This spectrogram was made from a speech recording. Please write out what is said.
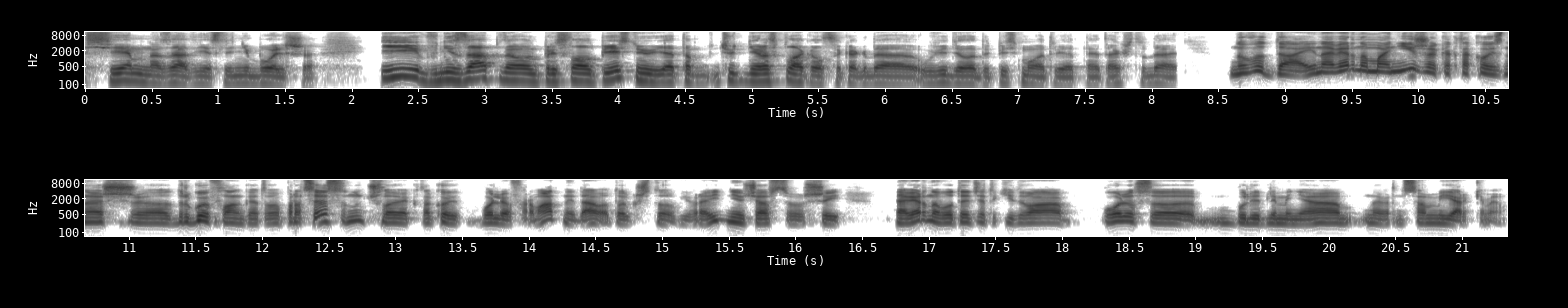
7 назад, если не больше. И внезапно он прислал песню, я там чуть не расплакался, когда увидел это письмо ответное, так что да. Ну вот да, и, наверное, Манижа, как такой, знаешь, э, другой фланг этого процесса, ну, человек такой более форматный, да, вот только что в Евровидении участвовавший, наверное, вот эти такие два полюса были для меня, наверное, самыми яркими.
